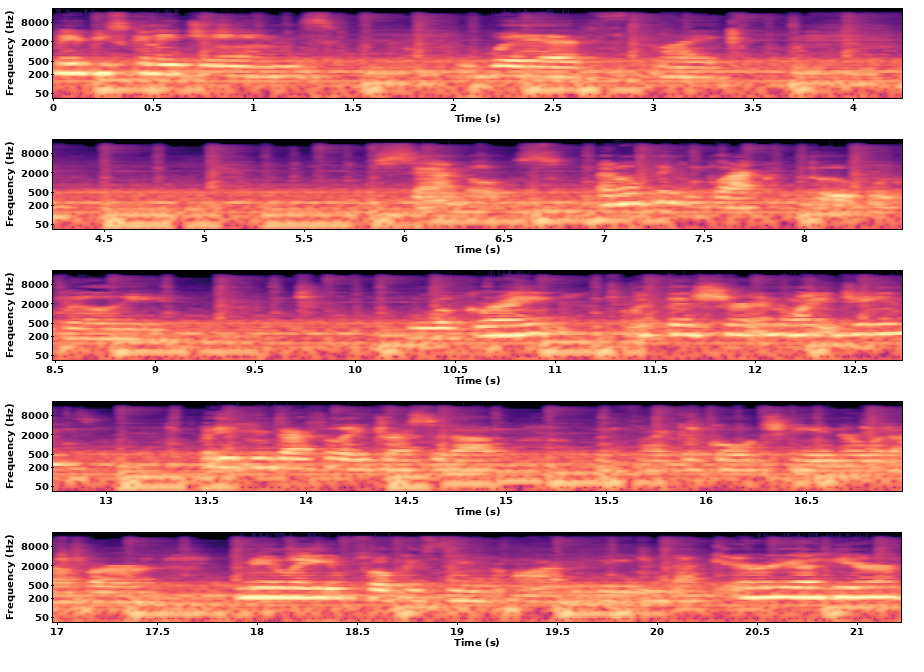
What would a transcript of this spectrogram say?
maybe skinny jeans with like sandals. I don't think a black boot would really look right with this shirt and white jeans, but you can definitely dress it up with like a gold chain or whatever. Mainly focusing on the neck area here.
